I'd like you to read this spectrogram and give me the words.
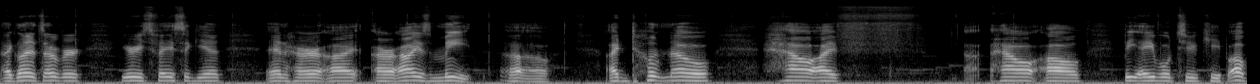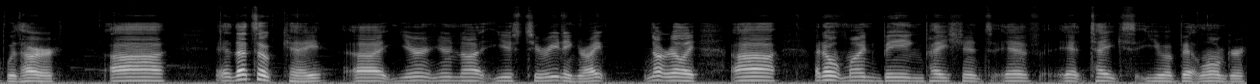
I glance over Yuri's face again, and her eye, our eyes meet. Uh oh. I don't know how I, f- how I'll be able to keep up with her. Uh, eh, that's okay. Uh, you're you're not used to reading, right? Not really. Uh, I don't mind being patient if it takes you a bit longer.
